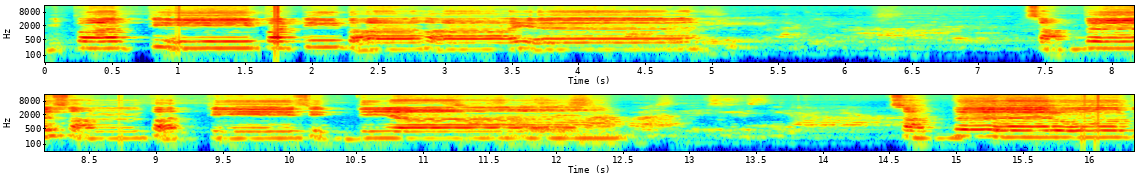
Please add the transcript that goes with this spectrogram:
විපත්ති පටිභාය සබ්බ සම්පත්ති සිද්ධියා සබ්බ රෝග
